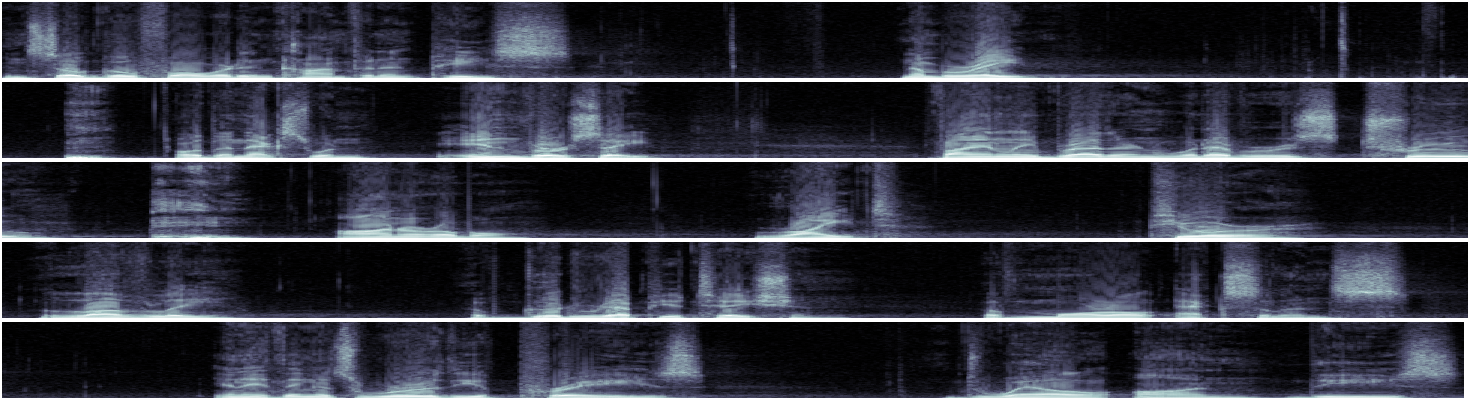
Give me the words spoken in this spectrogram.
And so go forward in confident peace. Number eight, or the next one in verse 8. Finally, brethren, whatever is true, honorable, right, pure, lovely, of good reputation, of moral excellence, anything that's worthy of praise, dwell on these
